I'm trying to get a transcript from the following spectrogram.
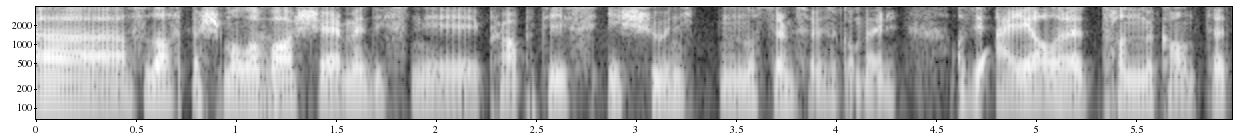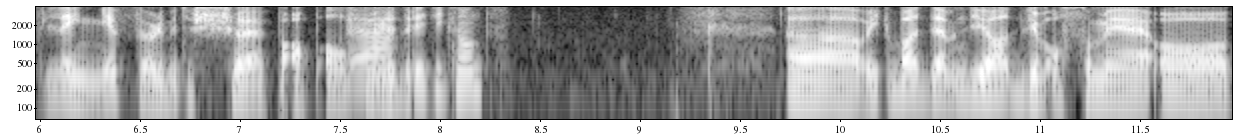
Uh, så da er spørsmålet Sant. hva skjer med Disney Properties i 2019 når strømservicen kommer. Altså De eier allerede tonn med content lenge før de begynte å kjøpe opp alt Ja. mulig dritt. ikke sant? Uh, og ikke bare det, men de driver også med å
